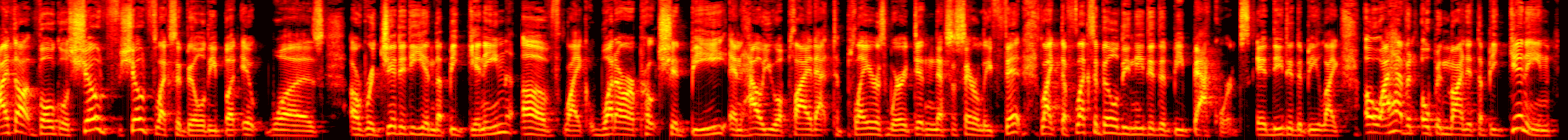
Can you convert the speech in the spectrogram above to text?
I thought Vogel showed showed flexibility, but it was a rigidity in the beginning of like what our approach should be and how you apply that to players where it didn't necessarily fit. Like the flexibility needed to be backwards. It needed to be like, oh, I have an open mind at the beginning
